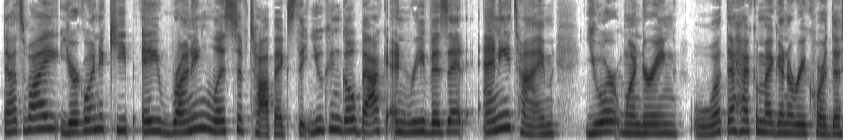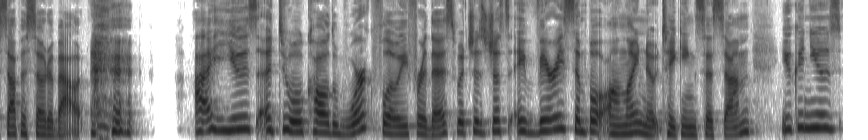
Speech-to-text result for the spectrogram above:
That's why you're going to keep a running list of topics that you can go back and revisit anytime you're wondering, what the heck am I going to record this episode about? I use a tool called Workflowy for this, which is just a very simple online note taking system. You can use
